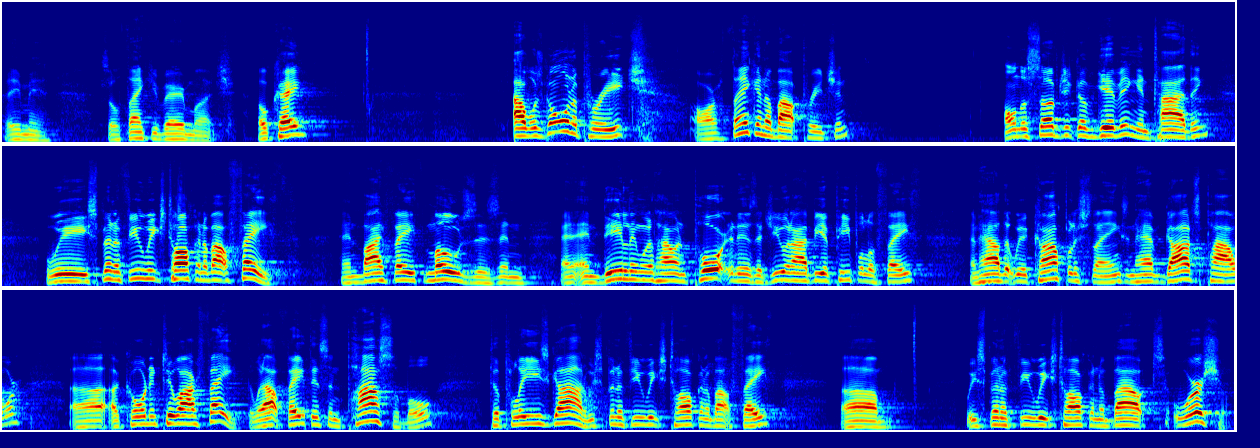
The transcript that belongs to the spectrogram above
Amen. So thank you very much. Okay. I was going to preach or thinking about preaching on the subject of giving and tithing. We spent a few weeks talking about faith, and by faith, Moses, and, and, and dealing with how important it is that you and I be a people of faith, and how that we accomplish things and have God's power uh, according to our faith. Without faith, it's impossible to please God. We spent a few weeks talking about faith. Um, we spent a few weeks talking about worship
